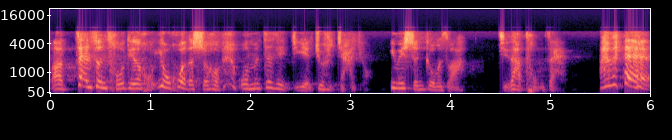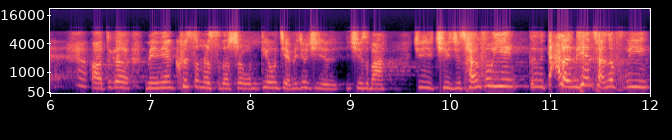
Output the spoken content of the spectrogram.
啊，战胜仇敌的诱惑的时候，我们这里也就是加油，因为神给我们什么极大同在，阿妹，啊，这个每年 Christmas 的时候，我们弟兄姐妹就去去什么？去去去传福音，对不对？大冷天传的福音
